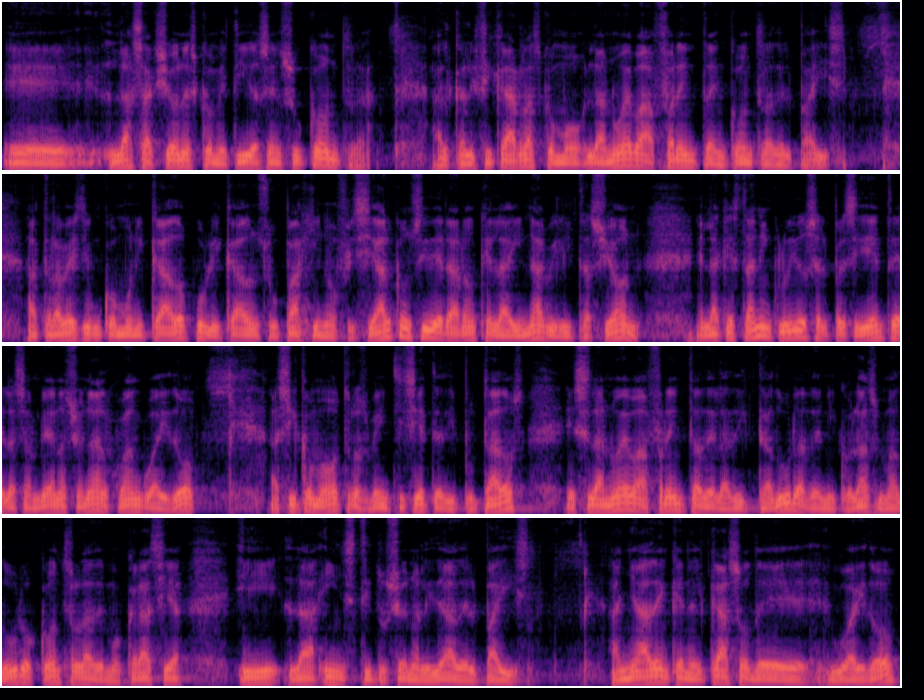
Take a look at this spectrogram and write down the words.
eh, las acciones cometidas en su contra, al calificarlas como la nueva afrenta en contra del país. A través de un comunicado publicado en su página oficial, consideraron que la inhabilitación, en la que están incluidos el presidente de la Asamblea Nacional, Juan Guaidó, así como otros 27 diputados, es la nueva afrenta de la dictadura de Nicolás Maduro contra la democracia y la institucionalidad del país. Añaden que en el caso de Guaidó,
